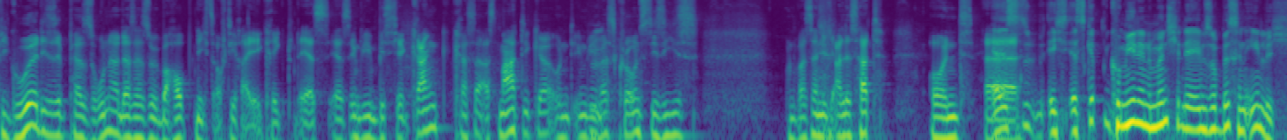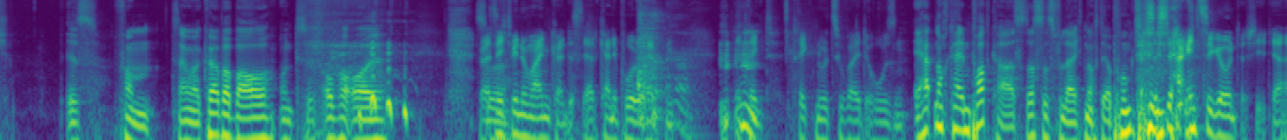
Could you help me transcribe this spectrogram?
Figur, diese Persona, dass er so überhaupt nichts auf die Reihe kriegt. Und er ist, er ist irgendwie ein bisschen krank, krasser Asthmatiker und irgendwie Hm. was, Crohn's Disease und was er nicht alles hat. Und äh, ist, ich, es gibt einen Comedian in München, der ihm so ein bisschen ähnlich ist. Vom, sagen wir mal, Körperbau und Overall. Ich weiß nicht, wen du meinen könntest. Er hat keine Polohemden. Er trägt, trägt nur zu weite Hosen. Er hat noch keinen Podcast, das ist vielleicht noch der Punkt. Das ist der einzige Unterschied, ja.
